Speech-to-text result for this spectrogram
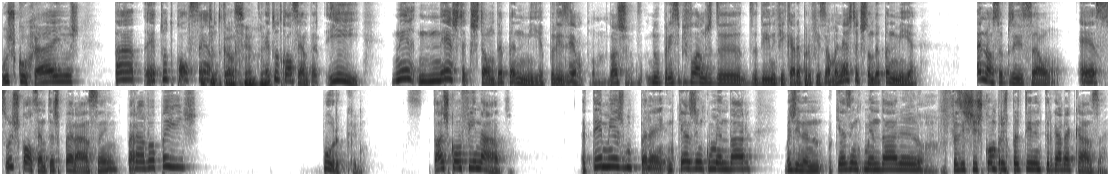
os correios, tá, é tudo call center. É tudo call center. É tudo call center. E Nesta questão da pandemia, por exemplo, nós no princípio falámos de, de dignificar a profissão, mas nesta questão da pandemia, a nossa posição é se os call centers parassem, parava o país. Porque estás confinado, até mesmo para queres encomendar, imagina, queres encomendar, eh, fazer X compras para te entregar a casa.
